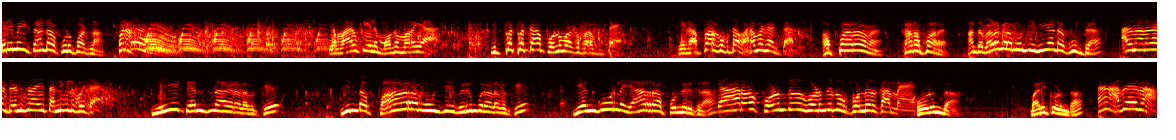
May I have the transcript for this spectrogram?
எருமை தாண்டா குளிப்பாட்டலாம். போடா. என் வாழ்க்கையில முத முறையா இப்பதான் பொண்ணு பார்க்க புறப்பட்டேன். எங்க அப்பா கூப்பிட்டா வரமாட்டார் அப்பாரா அவன்? கடப்பார அந்த விளங்கா மூஞ்சி நீ ஏன்டா கூப்பிட்ட? அதனாலதான் டென்ஷன் ஆகி தண்ணிக்குள்ள போயிட்டேன். நீ டென்ஷன் ஆகிற அளவுக்கு இந்த பாறை மூஞ்சி விரும்புற அளவுக்கு எங்க ஊர்ல யாரா பொண்ணு இருக்கிறா? யாரோ கொழுந்து கொழுந்துன்னு பொண்ணு இருக்காமே. கொழுந்தா? மறி கொழுந்தா அதேதான்.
